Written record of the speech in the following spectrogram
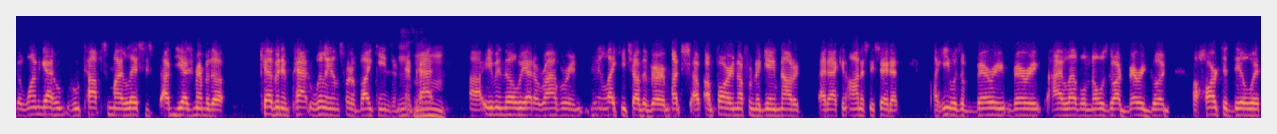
the one guy who who tops my list is uh, you guys remember the Kevin and Pat Williams for the Vikings and, mm-hmm. and Pat. Mm-hmm. Uh, even though we had a rivalry and didn't like each other very much, I, am far enough from the game now to, that I can honestly say that uh, he was a very, very high level nose guard, very good, uh, hard to deal with.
